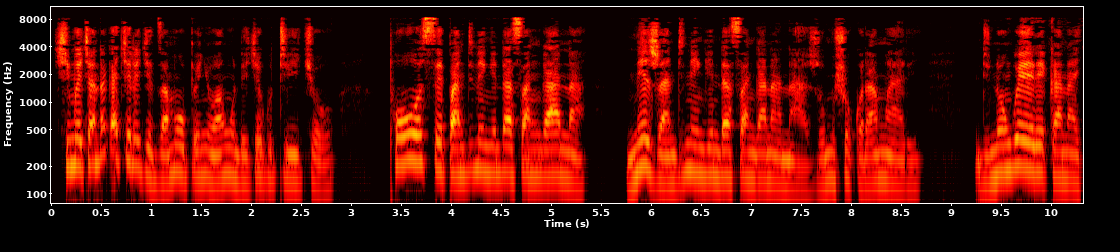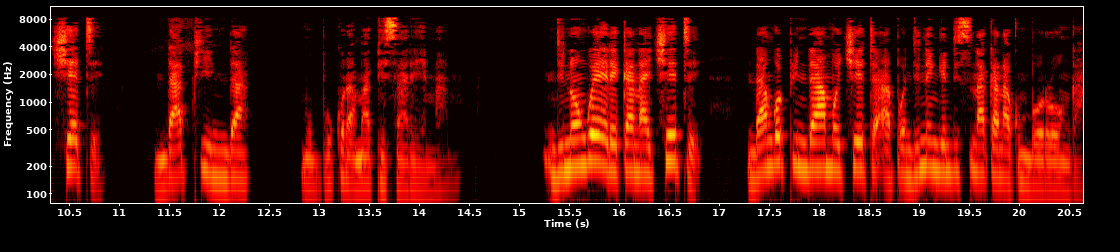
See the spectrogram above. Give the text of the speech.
chimwe chandakacherechedza muupenyu hwangu ndechekuti icho pose pandinenge ndasangana nezvandinenge ndasangana nazvo mushoko ramwari. Ndinongoerekana chete ndapinda mubhuku ramapisarema. Ndinongoerekana chete ndangopindamo chete apo ndinenge ndisina kana kumboronga.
